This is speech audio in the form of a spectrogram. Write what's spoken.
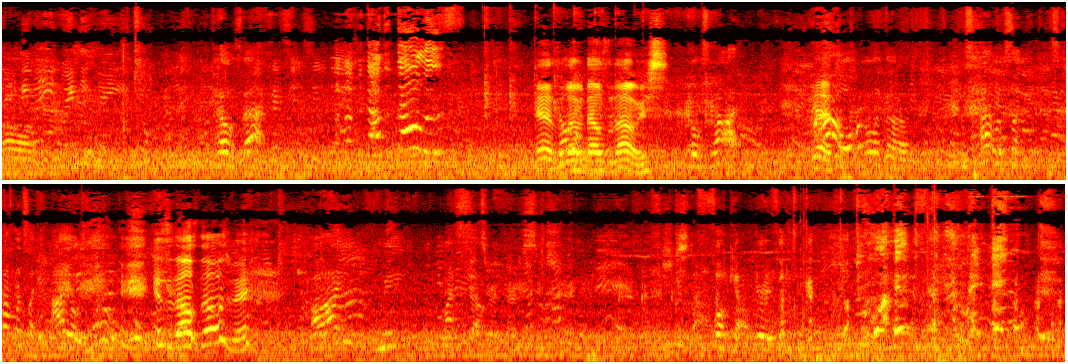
Oh, hell's that? Eleven thousand dollars. Yeah, it's eleven thousand dollars. No, it's not. Yeah. How? Like a, this hat looks like this hat looks like an IOU. It's a thousand dollars, man. I, me, myself. Get the fuck out. You're What?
